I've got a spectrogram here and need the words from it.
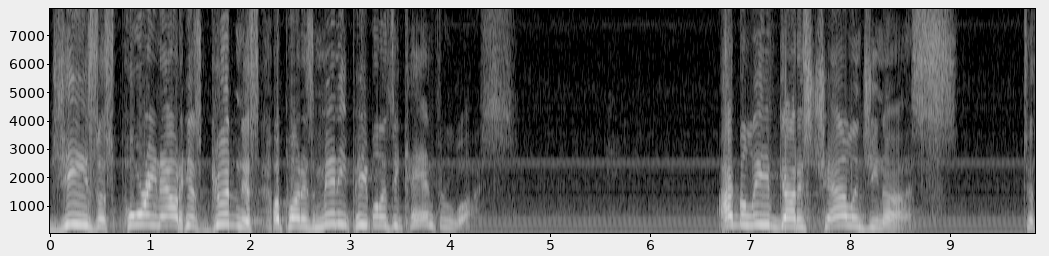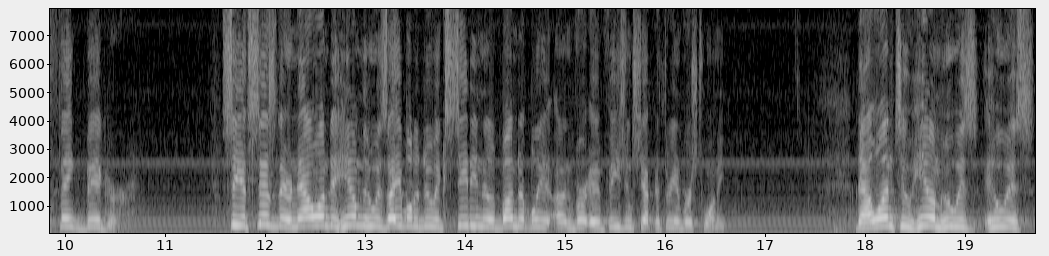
Jesus pouring out His goodness upon as many people as He can through us. I believe God is challenging us to think bigger. See, it says there, now unto Him who is able to do exceeding abundantly, uh, in Ephesians chapter 3 and verse 20. Now unto him who is, who is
